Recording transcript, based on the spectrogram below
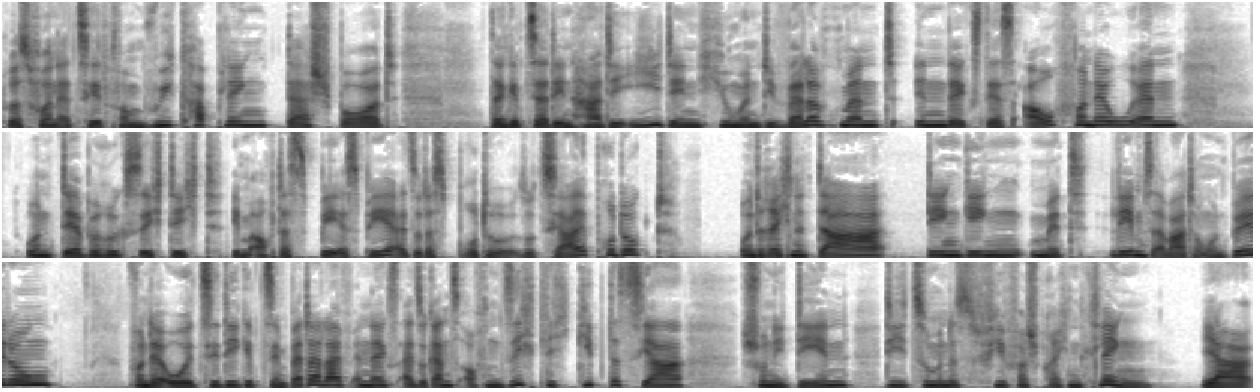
Du hast vorhin erzählt vom Recoupling Dashboard. Dann gibt es ja den HDI, den Human Development Index, der ist auch von der UN und der berücksichtigt eben auch das BSP, also das Bruttosozialprodukt und rechnet da den gegen mit Lebenserwartung und Bildung, von der OECD gibt es den Better Life Index. Also ganz offensichtlich gibt es ja schon Ideen, die zumindest vielversprechend klingen. Ja,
